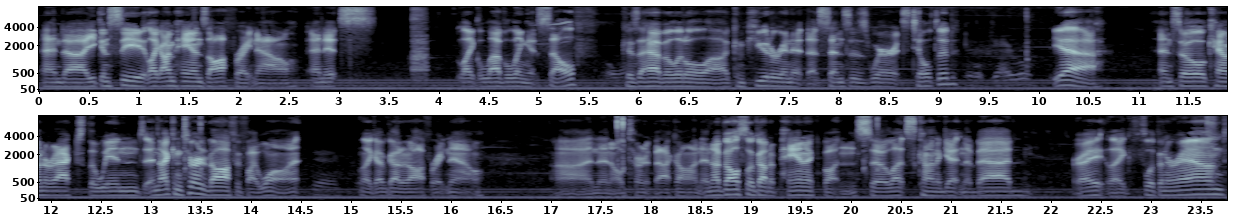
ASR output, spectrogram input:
And uh, you can see, like, I'm hands off right now, and it's like leveling itself because I have a little uh, computer in it that senses where it's tilted. Yeah. And so it'll counteract the wind, and I can turn it off if I want. Like, I've got it off right now. Uh, and then I'll turn it back on. And I've also got a panic button, so let's kind of get in a bad, right? Like flipping around,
